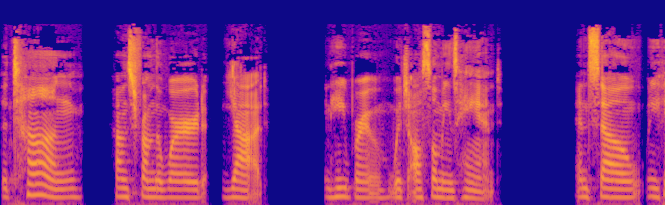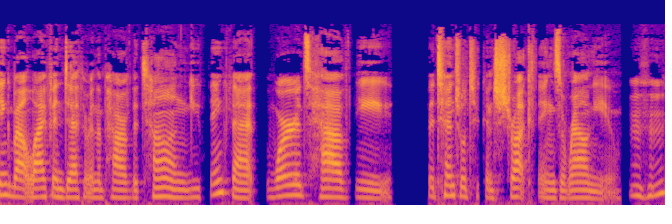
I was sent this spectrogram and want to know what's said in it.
the tongue comes from the word yad in Hebrew, which also means hand. And so when you think about life and death are in the power of the tongue, you think that words have the potential to construct things around you mm-hmm.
